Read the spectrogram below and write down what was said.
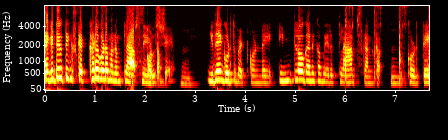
నెగటివ్ థింగ్స్కి ఎక్కడ కూడా మనం క్లాప్స్ని కొట్టం. చేయం. ఇదే గుర్తుపెట్టుకోండి. ఇంట్లో గనుక మీరు క్లాప్స్ కనుక కొడితే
